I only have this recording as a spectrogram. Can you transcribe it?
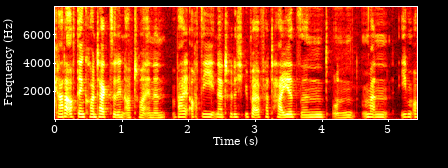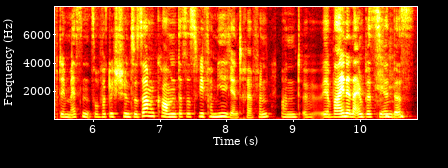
Gerade auch den Kontakt zu den AutorInnen, weil auch die natürlich überall verteilt sind und man eben auf den Messen so wirklich schön zusammenkommt. Das ist wie Familientreffen. Und äh, wir weinen ein bisschen, dass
